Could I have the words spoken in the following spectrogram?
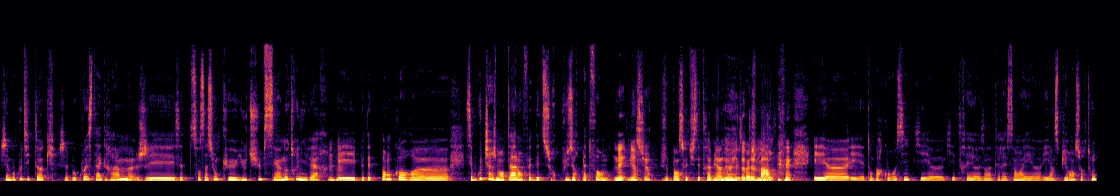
J'aime beaucoup TikTok, j'aime beaucoup Instagram. J'ai cette sensation que YouTube, c'est un autre univers. Mhm. Et peut-être pas encore. Euh, c'est beaucoup de charge mentale, en fait, d'être sur plusieurs plateformes mais bien sûr. Je pense que tu sais très bien de, quoi je parle. et, euh, et, ton parcours aussi, qui est, euh, qui est très euh, intéressant et, et inspirant surtout.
